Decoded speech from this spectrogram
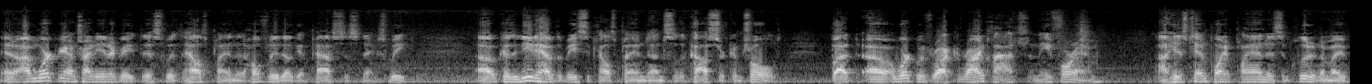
and I'm working on trying to integrate this with the health plan, and hopefully they'll get past this next week because they need to have the basic health plan done so the costs are controlled. But uh, I work with Dr. Ryan Klatz and A4M. Uh, his 10 point plan is included in my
